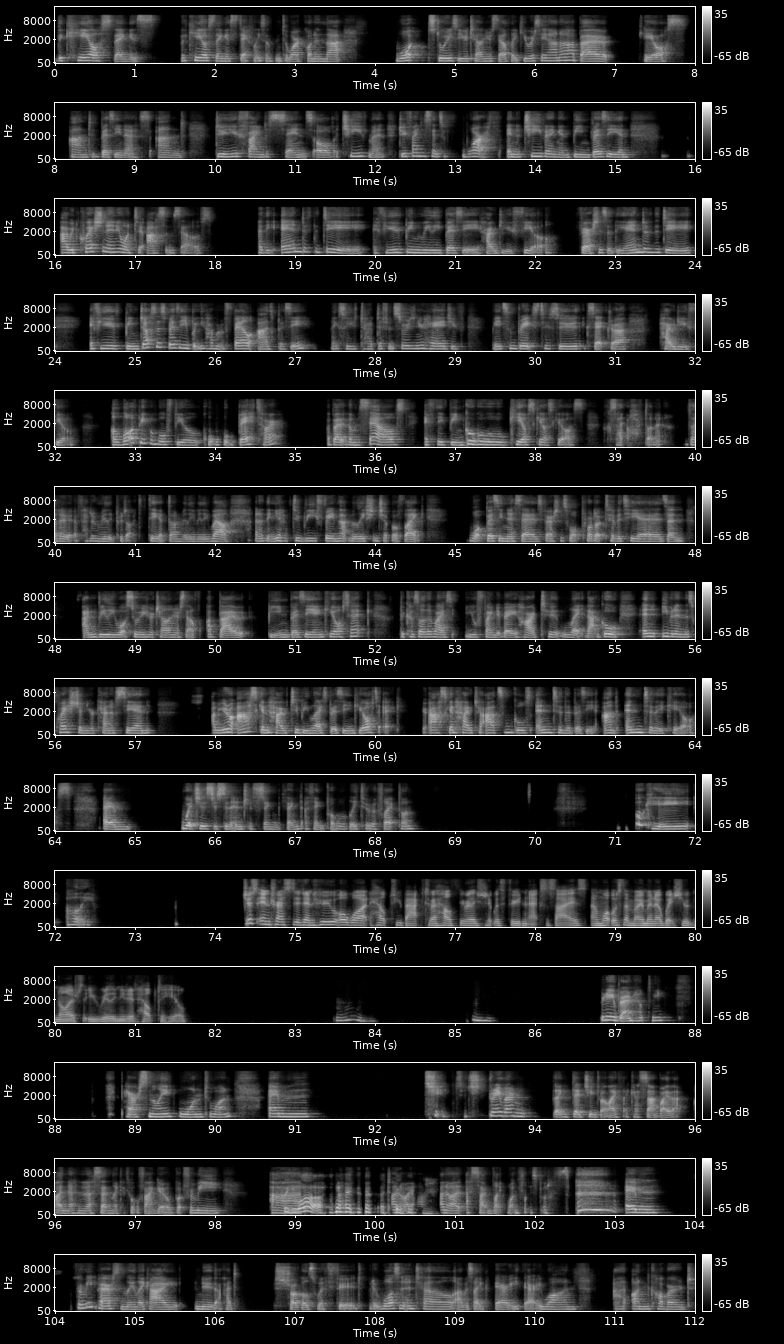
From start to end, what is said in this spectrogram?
the chaos thing is the chaos thing is definitely something to work on in that. What stories are you telling yourself like you were saying anna about chaos and busyness? And do you find a sense of achievement? Do you find a sense of worth in achieving and being busy? And i would question anyone to ask themselves at the end of the day if you've been really busy how do you feel versus at the end of the day, if you've been just as busy, but you haven't felt as busy, like so you've had different stories in your head, you've made some breaks to soothe, etc. How do you feel? A lot of people will feel quote unquote better about themselves if they've been go, go, go, chaos, chaos, chaos. Because like, oh, I've done it. I've done it. I've had a really productive day. I've done really, really well. And I think you have to reframe that relationship of like what busyness is versus what productivity is and and really what stories you're telling yourself about being busy and chaotic because otherwise you'll find it very hard to let that go. And even in this question, you're kind of saying, I mean, you're not asking how to be less busy and chaotic. You're asking how to add some goals into the busy and into the chaos, um, which is just an interesting thing, I think, probably to reflect on. Okay, Holly. Just interested in who or what helped you back to a healthy relationship with food and exercise, and what was the moment at which you acknowledged that you really needed help to heal? Mm. Mm. Brene Brown helped me personally, one to one. Um, she, she, Brene Brown like did change my life. Like I stand by that. I, and I sound like a total fangirl, but for me, uh, but you are. I know I am. I know I, I sound like one. Let's be honest. Um, for me personally, like I knew that I had struggles with food, but it wasn't until I was like 30, 31, I uncovered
